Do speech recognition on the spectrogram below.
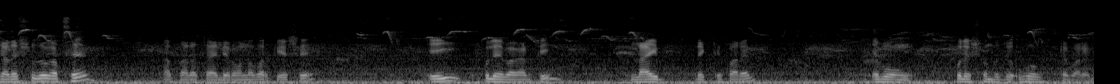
যাদের সুযোগ আছে, আপনারা চাইলে রনবারকে এসে এই ফুলের বাগানটি লাইভ দেখতে পারেন এবং ফুলের সৌন্দর্য উপভোগ করতে পারেন।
